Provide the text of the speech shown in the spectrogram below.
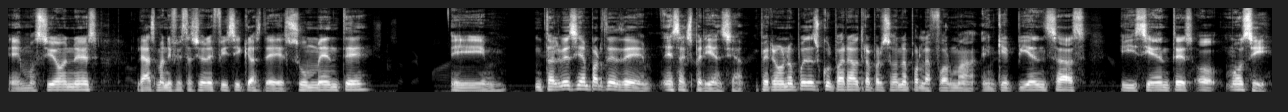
emociones, las manifestaciones físicas de su mente. Y tal vez sean parte de esa experiencia, pero no puedes culpar a otra persona por la forma en que piensas y sientes, o, o sí.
